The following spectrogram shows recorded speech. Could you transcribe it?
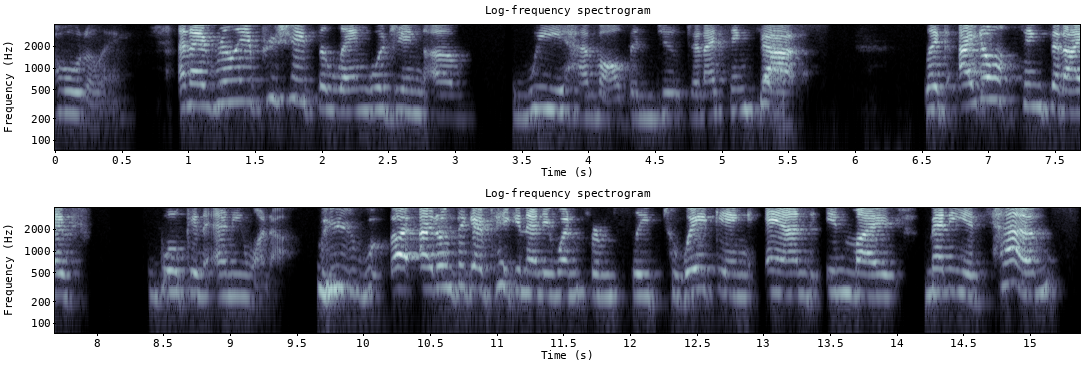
Totally. And I really appreciate the languaging of we have all been duped. And I think that's yes. like I don't think that I've woken anyone up I don't think I've taken anyone from sleep to waking. And in my many attempts,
